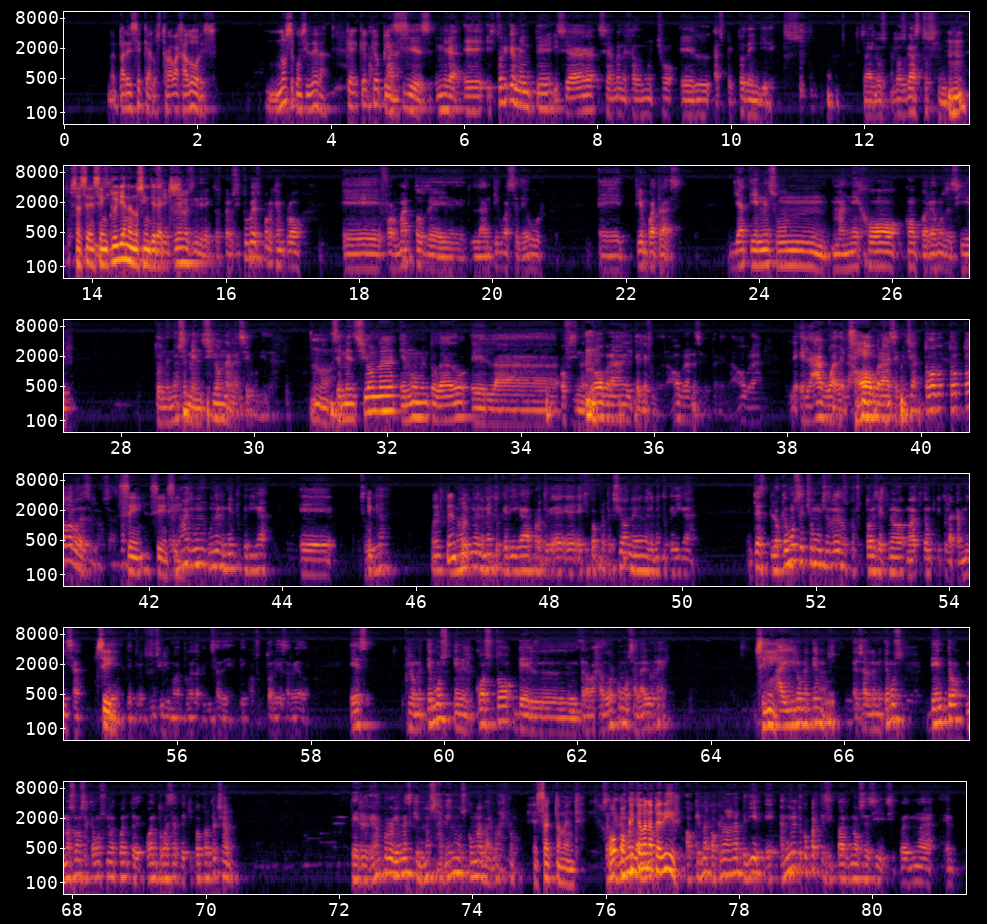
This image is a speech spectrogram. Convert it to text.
me parece que a los trabajadores no se considera. ¿Qué, qué, opinas? Así es. Mira, eh, históricamente se ha, se ha manejado mucho el aspecto de indirectos. O sea, los, los gastos indirectos. O sea, se, se, incluyen en los indirectos. Se incluyen en los indirectos. Pero si tú ves, por ejemplo, eh, formatos de la antigua CDUR eh, tiempo atrás, ya tienes un manejo, ¿cómo podríamos decir? Donde no se menciona la seguridad. Se menciona en un momento dado eh, la oficina de obra, el teléfono de la obra, la secretaria de la obra, el agua de la obra, se menciona todo, todo, todo lo desglosas. Sí, sí, sí. No hay un, elemento que diga seguridad. Pues no hay pues un elemento que diga eh, eh, equipo de protección, no hay un elemento que diga. Entonces, lo que hemos hecho muchas veces los constructores, y aquí me, voy a quitar un poquito la camisa de, protección civil y me voy a poner la camisa de, constructor y desarrollador, es que lo metemos en el costo del trabajador como salario real. Sí. Ahí lo metemos. O sea, le metemos dentro, más o menos sacamos una cuenta de cuánto va a ser de equipo de protección. Pero el gran problema es que no sabemos cómo evaluarlo. Exactamente. O, qué te van a pedir? O qué, me van a pedir. Eh, a mí me tocó participar, no sé si, si fue en una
